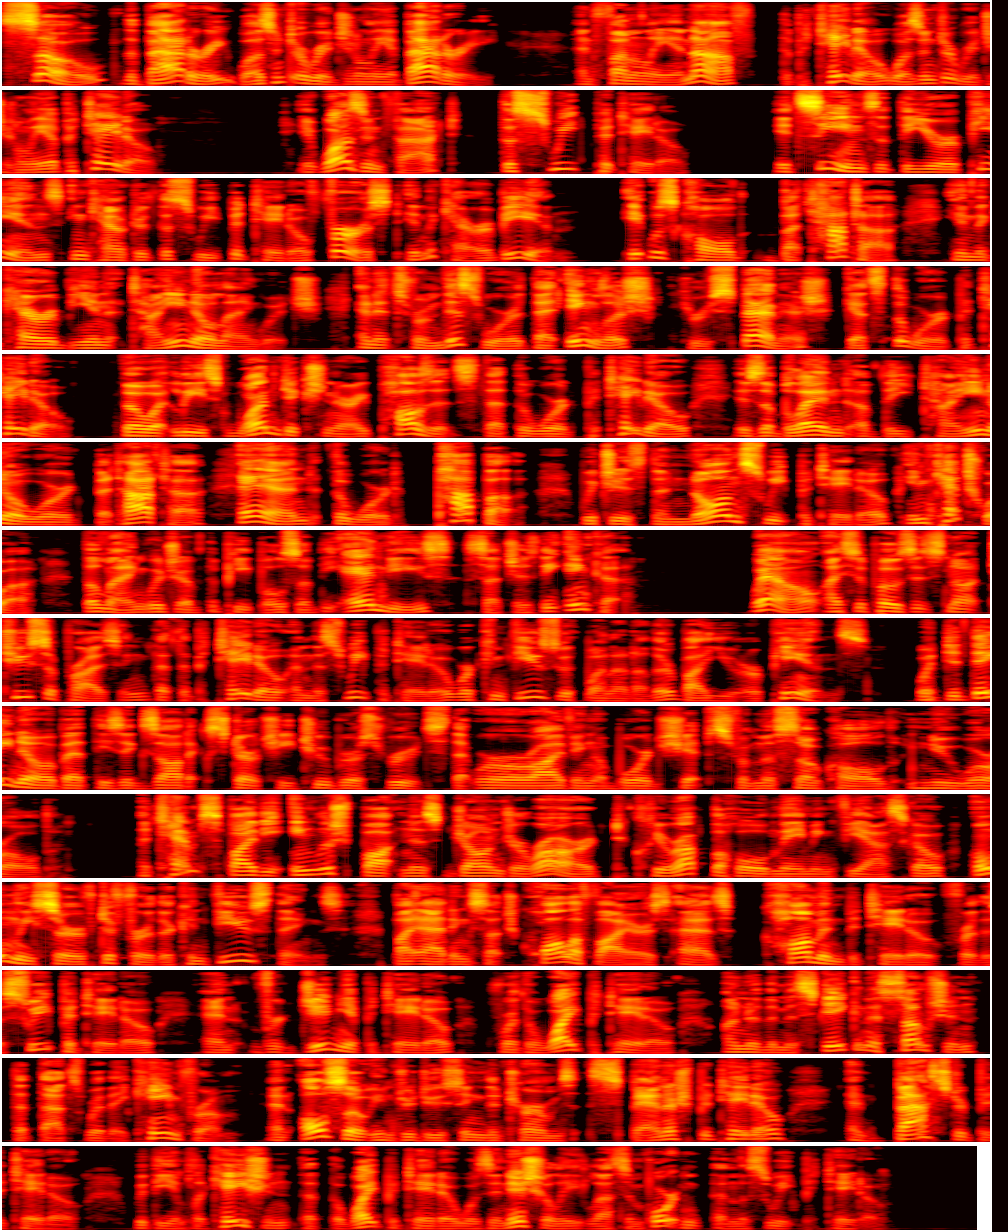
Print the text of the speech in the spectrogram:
So the battery wasn't originally a battery, and funnily enough the potato wasn't originally a potato. It was in fact the sweet potato. It seems that the Europeans encountered the sweet potato first in the Caribbean. It was called batata in the Caribbean Taino language, and it's from this word that English, through Spanish, gets the word potato, though at least one dictionary posits that the word potato is a blend of the Taino word batata and the word papa, which is the non-sweet potato in Quechua, the language of the peoples of the Andes such as the Inca. Well, I suppose it's not too surprising that the potato and the sweet potato were confused with one another by Europeans. What did they know about these exotic starchy tuberous roots that were arriving aboard ships from the so-called New World? Attempts by the English botanist John Gerard to clear up the whole naming fiasco only served to further confuse things, by adding such qualifiers as common potato for the sweet potato and Virginia potato for the white potato under the mistaken assumption that that's where they came from, and also introducing the terms Spanish potato and bastard potato with the implication that the white potato was initially less important than the sweet potato.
